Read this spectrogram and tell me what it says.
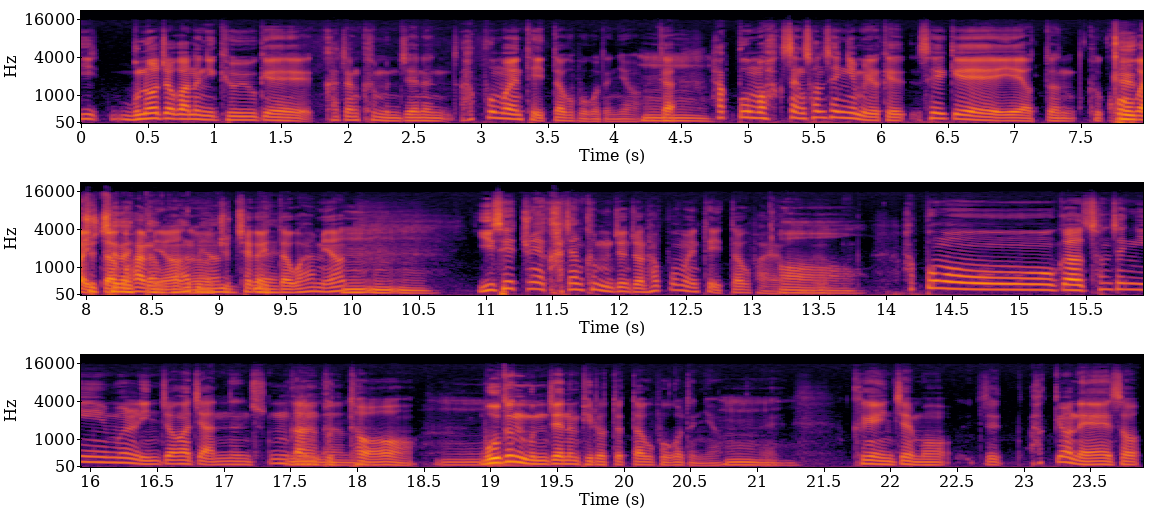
이 무너져가는 이 교육의 가장 큰 문제는 학부모한테 있다고 보거든요. 그러니까 음. 학부모, 학생, 선생님 이렇게 세 개의 어떤 그 코어가 교육 주체가 있다고 있다고 하면, 어, 하면, 주체가 네. 있다고 하면 음, 음, 음. 이셋 중에 가장 큰 문제는 저는 학부모한테 있다고 봐요. 어. 학부모가 선생님을 인정하지 않는 순간부터 음. 모든 문제는 비롯됐다고 보거든요. 음. 네. 그게 이제 뭐 이제 학교 내에서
